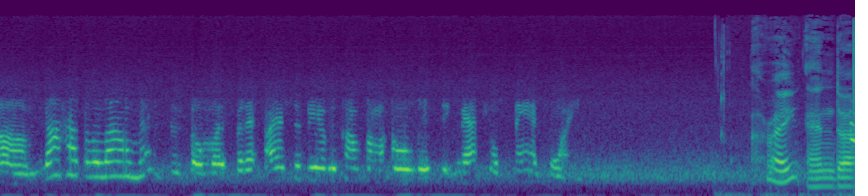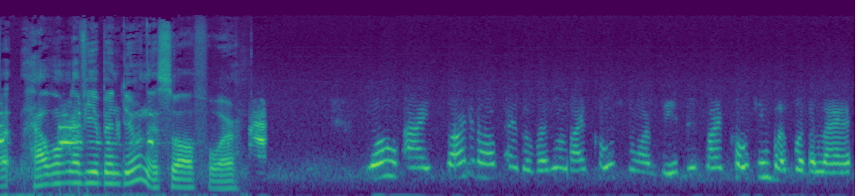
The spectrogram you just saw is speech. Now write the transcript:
um, not have to rely on medicine so much, but I should be able to come from a holistic, natural standpoint. All right. And uh, how long have you been doing this all for? Well, I started off as a regular life coach doing business life coaching, but for the last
